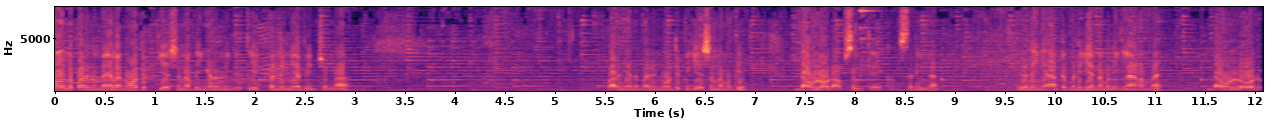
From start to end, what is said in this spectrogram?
முதல்ல பாருங்கள் மேலே நோட்டிஃபிகேஷன் அப்படிங்கிறத நீங்கள் கிளிக் பண்ணீங்க அப்படின்னு சொன்னால் பாருங்கள் இந்த மாதிரி நோட்டிஃபிகேஷன் நமக்கு டவுன்லோட் ஆப்ஷன் கேட்கும். சரிங்களா? இதை நீங்கள் ஆட்டோமேட்டிக்காக என்ன பண்ணிக்கலாம்? நம்ம டவுன்லோடு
